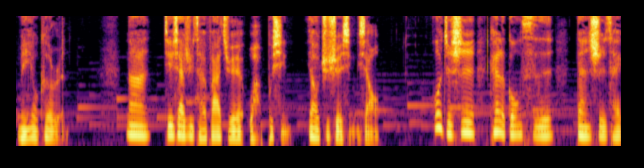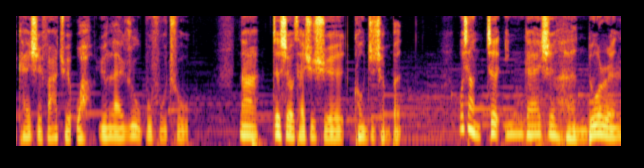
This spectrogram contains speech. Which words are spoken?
没有客人？那接下去才发觉，哇，不行，要去学行销，或者是开了公司，但是才开始发觉，哇，原来入不敷出。那这时候才去学控制成本。我想这应该是很多人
